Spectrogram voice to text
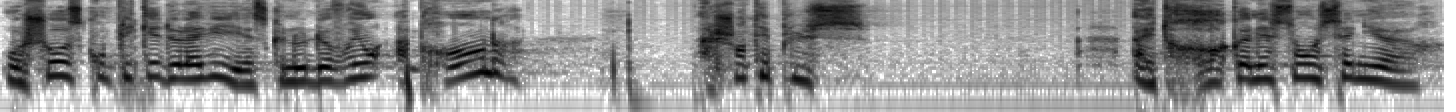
aux choses compliquées de la vie. Est-ce que nous devrions apprendre à chanter plus, à être reconnaissant au Seigneur?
